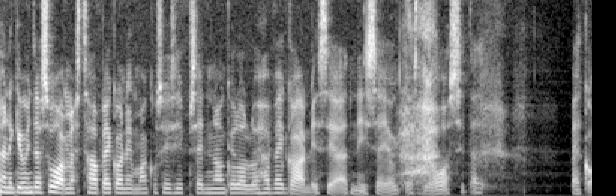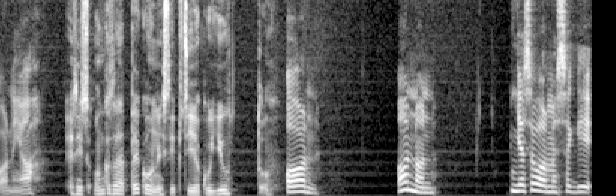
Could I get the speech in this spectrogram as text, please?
ainakin mitä Suomesta saa pekonimakuisia sipsejä, niin ne on kyllä ollut ihan vegaanisia, että niissä ei oikeasti ole sitä pekonia. Ja siis onko tämä pekonisipsi joku juttu? On. On, on. Ja Suomessakin,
